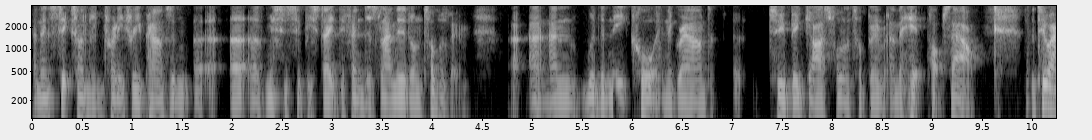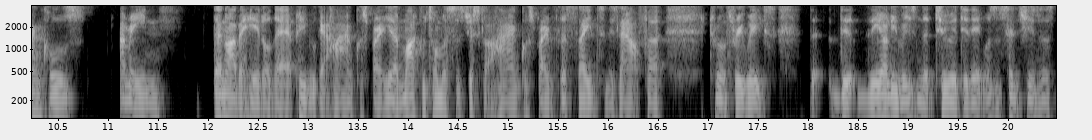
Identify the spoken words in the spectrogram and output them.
and then 623 pounds of, uh, uh, of Mississippi State defenders landed on top of him, uh, Mm. and with the knee caught in the ground, uh, two big guys fall on top of him, and the hip pops out. The two ankles, I mean, they're neither here nor there. People get high ankle sprain. You know, Michael Thomas has just got a high ankle sprain for the Saints and is out for two or three weeks. The the, the only reason that Tua did it was essentially as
